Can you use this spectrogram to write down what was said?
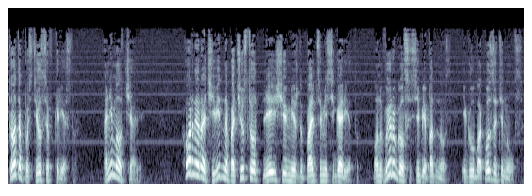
Тот опустился в кресло. Они молчали. Хорнер очевидно почувствовал тлеющую между пальцами сигарету. Он выругался себе под нос и глубоко затянулся.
